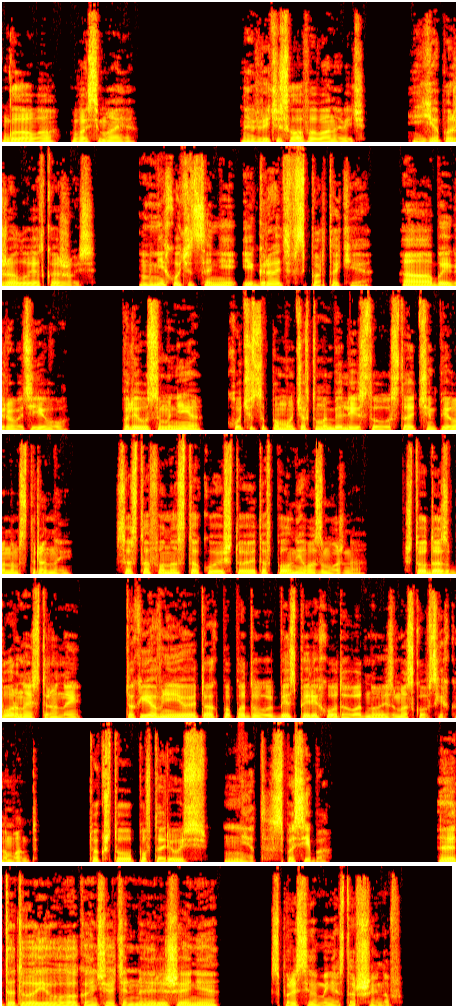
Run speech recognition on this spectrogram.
Глава восьмая. Вячеслав Иванович, я, пожалуй, откажусь. Мне хочется не играть в «Спартаке», а обыгрывать его. Плюс мне хочется помочь автомобилисту стать чемпионом страны. Состав у нас такой, что это вполне возможно. Что до сборной страны, так я в нее и так попаду без перехода в одну из московских команд. Так что, повторюсь, нет, спасибо. «Это твое окончательное решение?» – спросил меня Старшинов.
